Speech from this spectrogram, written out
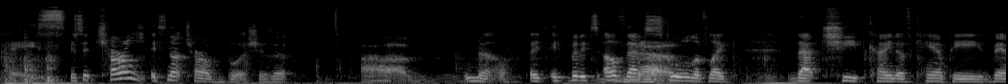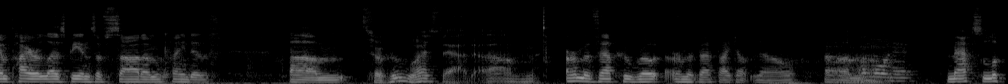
pace." Is it Charles? It's not Charles Busch, is it? Um, No, it, it but it's of that No. school of like that cheap kind of campy vampire lesbians of Sodom kind of um, so who was that? Um, Irma Vep who wrote Irma Vep. I don't know. Um, I'm on it. Matt's look.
